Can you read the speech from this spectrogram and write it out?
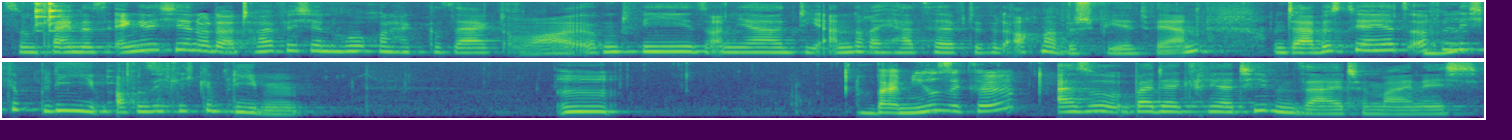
so ein kleines Engelchen oder Teufelchen hoch und hat gesagt, oh, irgendwie, Sonja, die andere Herzhälfte will auch mal bespielt werden. Und da bist du ja jetzt offensichtlich, geblieben, offensichtlich geblieben. Beim Musical? Also bei der kreativen Seite meine ich.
